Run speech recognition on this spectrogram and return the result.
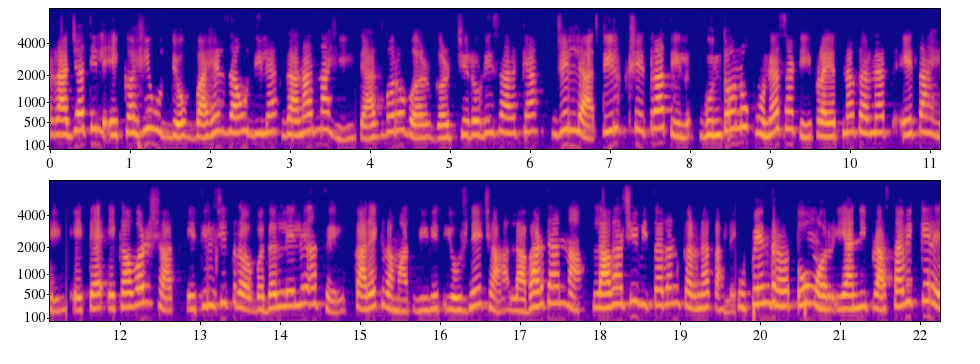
राज्यातील एकही उद्योग बाहेर जाऊ दिल्या जाणार नाही. त्याचबरोबर गडचिरोली सारख्या जिल्ह्यात स्टील क्षेत्रातील गुंतवणूक होण्यासाठी प्रयत्न करण्यात येत आहे. येत्या एका वर्षात येथील चित्र बदललेले असेल. कार्यक्रमात विविध योजनेच्या लाभार्थ्यांना लाभाचे वितरण करण्यात आले. उपेंद्र तोमर यांनी प्रास्ताविक केले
